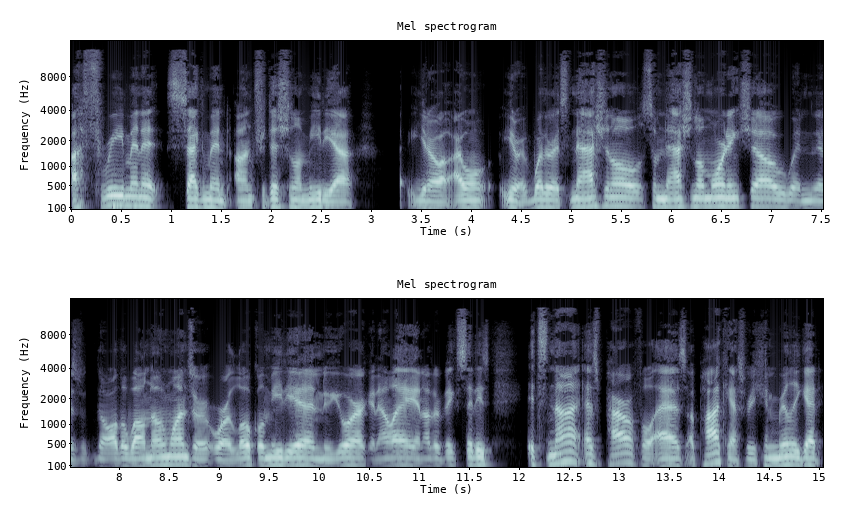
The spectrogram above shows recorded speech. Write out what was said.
a three minute segment on traditional media, you know, I won't, you know, whether it's national, some national morning show when there's all the well known ones, or or local media in New York and L.A. and other big cities, it's not as powerful as a podcast where you can really get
